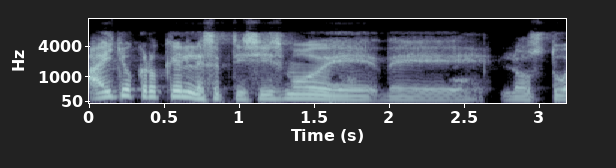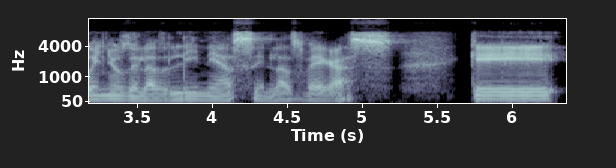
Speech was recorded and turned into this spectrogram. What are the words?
Hay yo creo que el escepticismo de, de los dueños de las líneas en Las Vegas que,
